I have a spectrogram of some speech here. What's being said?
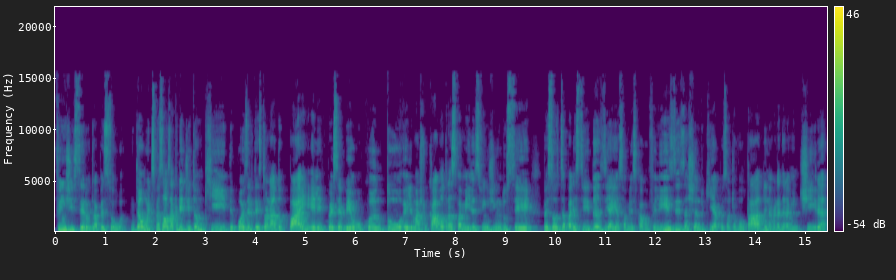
fingir ser outra pessoa. Então, muitas pessoas acreditam que depois ele ter se tornado pai, ele percebeu o quanto ele machucava outras famílias fingindo ser pessoas desaparecidas e aí as famílias ficavam felizes, achando que a pessoa tinha voltado e na verdade era mentira.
